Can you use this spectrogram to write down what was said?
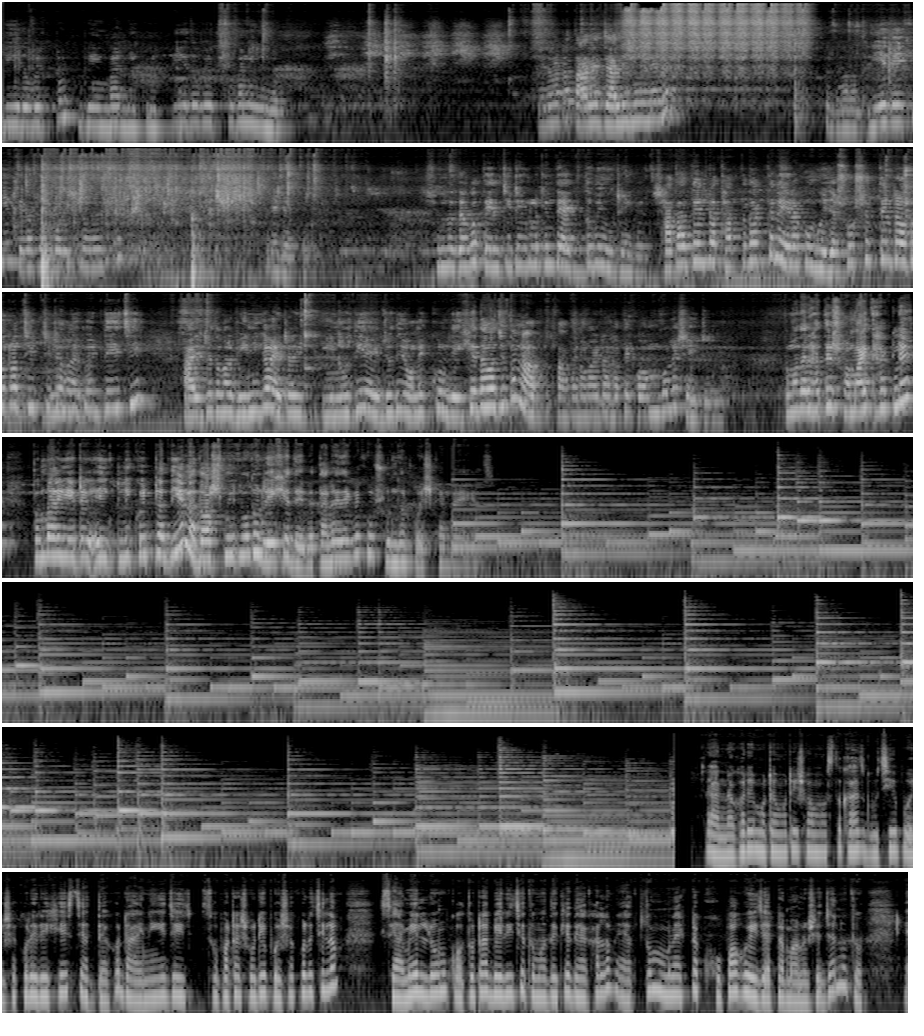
দিয়ে দেবো একটু ভিমবার লিকুইড দিয়ে দেবো একটুখানি ইনো এরকম একটা তারের জালি নিয়ে নেবে। ধরো ধুয়ে দেখি কীরকম পরিষ্কার হয়েছে। এই দেখো। সুন্দর দেখো তেল চিটেগুলো কিন্তু একদমই উঠে গেছে। সাদা তেলটা থাকতে থাকতে না এরকম হয়ে যায়। সর্ষের তেলটা অতটা চিটচিটে হয় লিকুইড দিয়েছি। আর এটা তোমার ভিনিগার এটা ইনো দিয়ে যদি অনেকক্ষণ রেখে দেওয়া যেত না তাতে সময়টা হাতে কম বলে সেই জন্য। তোমাদের হাতে সময় থাকলে তোমরা এই- লিকুইডটা দিয়ে না দশ মিনিট মতন রেখে দেবে। তাহলে দেখবে খুব সুন্দর পরিষ্কার হয়ে গেছে। রান্নাঘরে মোটামুটি সমস্ত কাজ গুছিয়ে পয়সা করে রেখে এসেছি। আর দেখো ডাইনিংয়ে যেই সোফাটা সরিয়ে পয়সা করেছিলাম শ্যামের লোম কতটা বেরিয়েছে তোমাদেরকে দেখালাম। এত মানে একটা খোপা হয়ে যায় একটা মানুষের, জানো তো?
